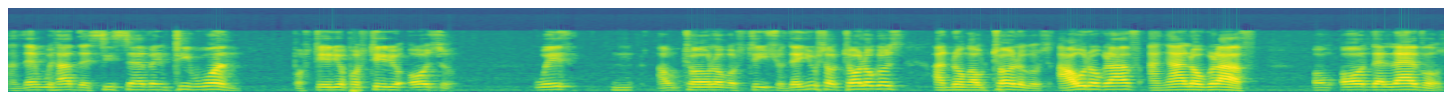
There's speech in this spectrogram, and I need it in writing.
And then we have the C7T1 posterior posterior also with autologous tissue. They use autologous and non-autologous, autograft and allograft on all the levels.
